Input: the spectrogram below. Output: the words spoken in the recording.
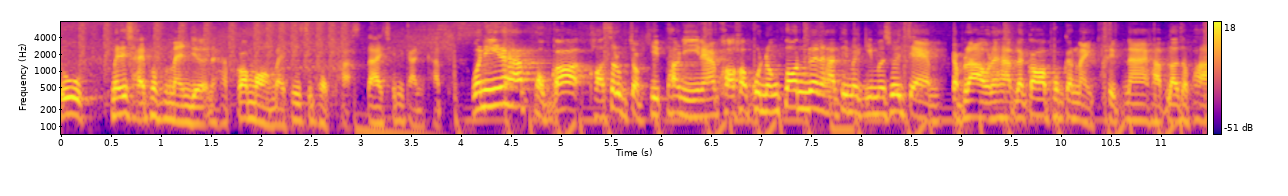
รูป ไม่ได้ใช้ performance เยอะนะครับ ก็มองไปที่ 16 plus ได้เช่นกันครับ วันนี้นะครับผมก็ขอสรุปจบคลิปเท่านี้นะครับ ขอขอบคุณน้องต้นด้วยนะครับ ที่เมื่อกี้มาช่วยแจมกับเรานะครับ แล้วก็พบกันใหม่คลิปหน้าครับ เราจะพา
